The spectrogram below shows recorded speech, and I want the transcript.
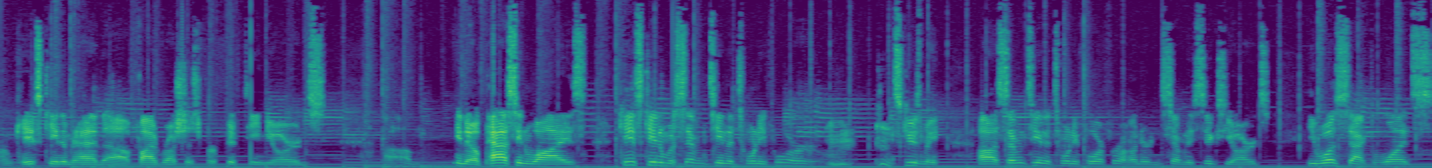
Um, Case Keenum had uh, five rushes for 15 yards. Um, you know, passing wise, Case Keenum was 17 to 24. excuse me, uh, 17 to 24 for 176 yards. He was sacked once.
